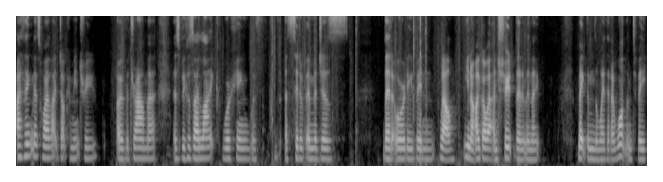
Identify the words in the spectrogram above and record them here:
I think that's why I like documentary over drama is because I like working with a set of images that have already been well, you know, I go out and shoot them and I make them the way that I want them to be,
